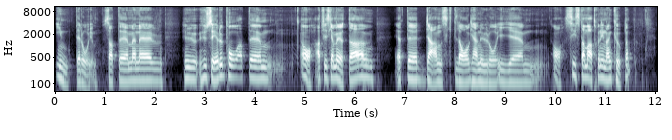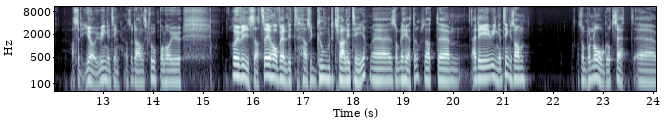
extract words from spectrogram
inte då ju. Så att, eh, men eh, hur, hur ser du på att, eh, ja, att vi ska möta ett eh, danskt lag här nu då i eh, ja, sista matchen innan kuppen? Alltså det gör ju ingenting. Alltså dansk fotboll har ju har ju visat sig ha väldigt alltså, god kvalitet, eh, som det heter. Så att eh, det är ju ingenting som, som på något sätt, eh,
